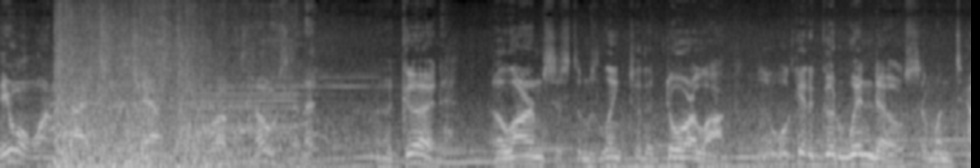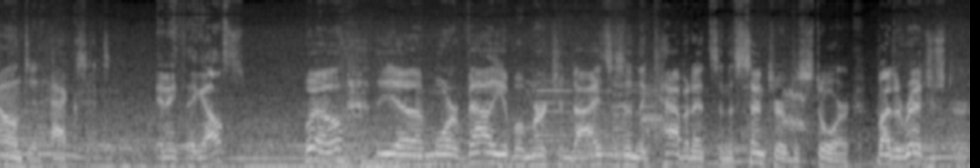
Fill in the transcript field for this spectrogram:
He won't want to dive his rich ass and rub his nose in it. Uh, good. Alarm system's linked to the door lock. We'll get a good window. Someone talented hacks it. Anything else? Well, the uh, more valuable merchandise is in the cabinets in the center of the store, by the register,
